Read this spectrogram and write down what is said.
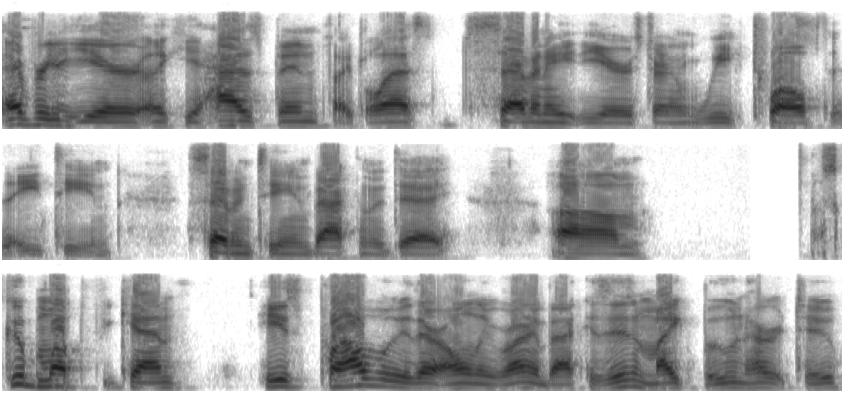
every year, like he has been for like the last seven, eight years during week 12 to 18, 17 back in the day. Um, scoop him up if you can. He's probably their only running back because isn't Mike Boone hurt too?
